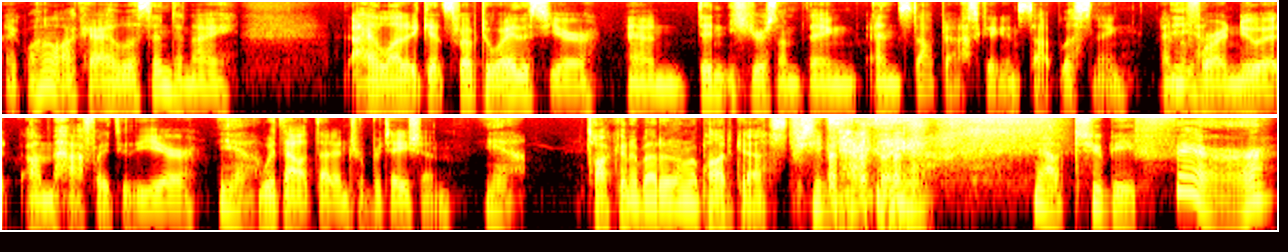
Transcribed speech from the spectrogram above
like, well, okay, I listened and I I let it get swept away this year and didn't hear something and stopped asking and stopped listening. And Yeah. before I knew it, I'm halfway through the year Yeah. without that interpretation. Yeah. Talking about it on a podcast. Exactly. Now, to be fair,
